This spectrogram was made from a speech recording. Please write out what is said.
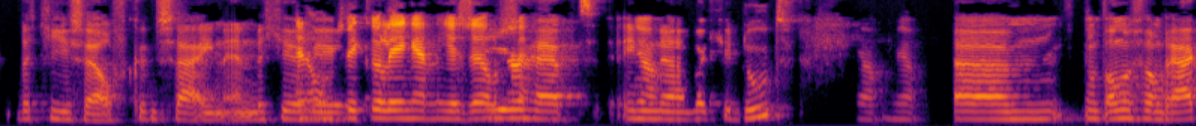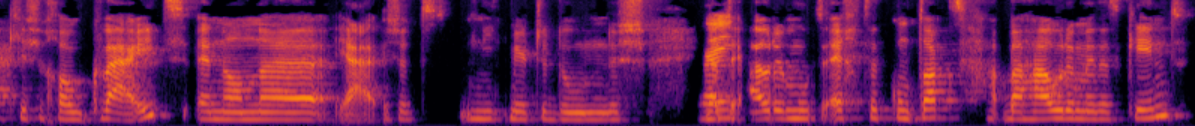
dat je jezelf kunt zijn? En dat je en ontwikkeling en jezelf hier hebt in ja. wat je doet. Ja, ja. Um, want anders dan raak je ze gewoon kwijt. En dan ja, is het niet meer te doen. Dus nee. de ouder moet echt contact behouden met het kind.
